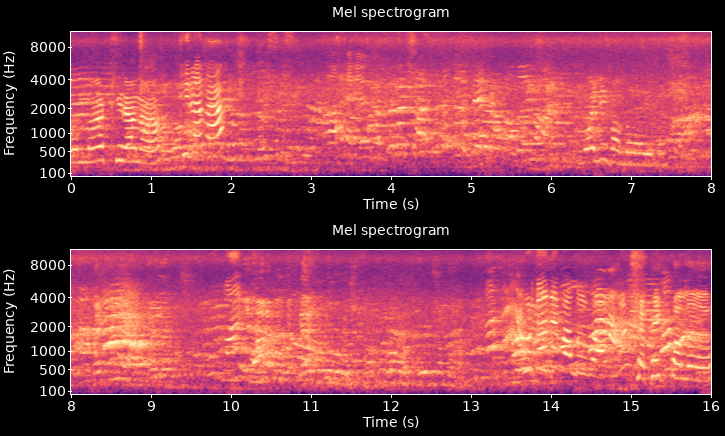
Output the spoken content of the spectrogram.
Bunlar pirana. Pirana. Balığıymış. Burada ne balığı varmış? Köpek balığı.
